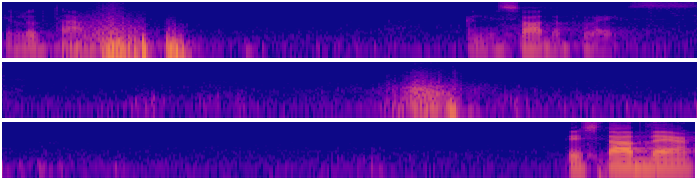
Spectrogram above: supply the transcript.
he looked up and he saw the place. They stopped there.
